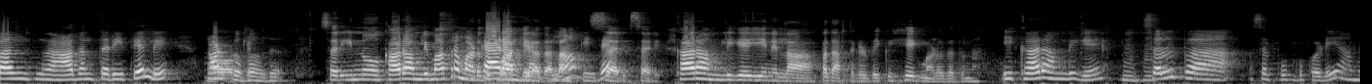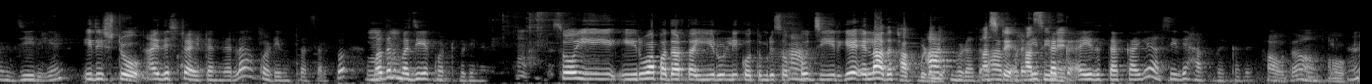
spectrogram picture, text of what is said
ಬಂದ್ ಆದಂತ ರೀತಿಯಲ್ಲಿ ಮಾಡ್ಕೋಬಹುದು ಸರಿ ಇನ್ನು ಖಾರ ಅಂಬ್ಲಿ ಮಾತ್ರ ಮಾಡೋದು ಖಾರ ಬಾಕಿ ಅಂಬ್ಲಿ ಇರೋದಲ್ಲ? ಬಾಕಿ ಇದೆ. ಸರಿ ಸರಿ. ಖಾರ ಅಂಬ್ಲಿಗೆ ಏನೆಲ್ಲ ಪದಾರ್ಥಗಳು ಬೇಕು? ಹೇಗ್ ಮಾಡೋದು ಅದನ್ನ? ಈ ಖಾರ ಅಂಬ್ಲಿಗೆ ಸ್ವಲ್ಪ ಸ್ವಲ್ಪ ಉಪ್ಪು ಕೊಡಿ ಆಮೇಲೆ ಜೀರಿಗೆ. ಇದಿಷ್ಟು? ಇದಿಷ್ಟು ಐಟಮ್ ಎಲ್ಲ ಕೊಡಿ ಮತ್ತೆ ಸ್ವಲ್ಪ. ಮೊದಲು ಮಜ್ಜಿಗೆ ಕೊಟ್ಬಿಡಿ ನನಗೆ ಸೊ ಈ ಇರುವ ಪದಾರ್ಥ ಈರುಳ್ಳಿ ಕೊತ್ತಂಬರಿ ಸೊಪ್ಪು ಜೀರಿಗೆ ಎಲ್ಲ ಅದಕ್ಕೆ ಹಾಕ್ಬಿಡೋದು? ಹಾಕ್ಬಿಡೋದು ಅಷ್ಟೇ ಹಾಕ್ಬಿಡೋದು. ಇದ್ ಹಸಿನೇ. ತಕ್ಕ- ಇದು ತಕ್ಕಾಗಿ ಹಸಿದೆ ಹಾಕ್ಬೇಕದು. ಹೌದಾ? ಓಕೆ.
